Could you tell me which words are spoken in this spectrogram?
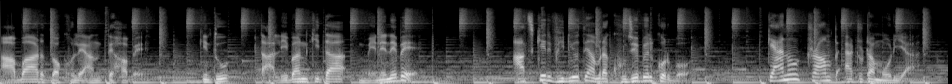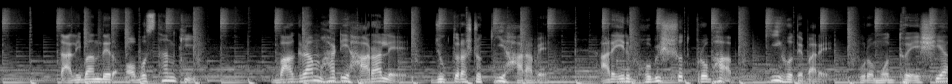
আবার দখলে আনতে হবে। কিন্তু তালিবান কি তা মেনে নেবে? আজকের ভিডিওতে আমরা খুঁজে বের করব, কেন ট্রাম্প এতটা মরিয়া? তালিবানদের অবস্থান কি? বাগরাম হাটি হারালে যুক্তরাষ্ট্র কি হারাবে? আর এর ভবিষ্যৎ প্রভাব কি হতে পারে পুরো মধ্য এশিয়া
